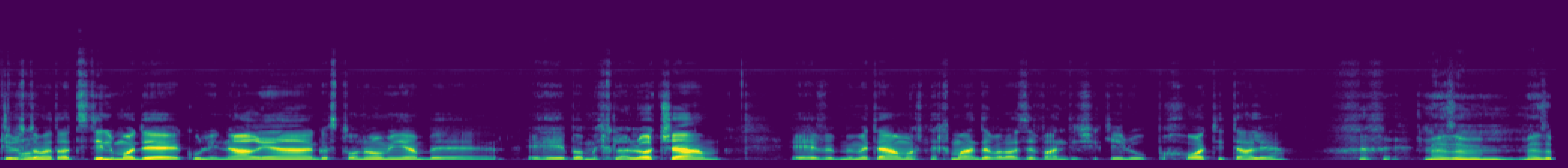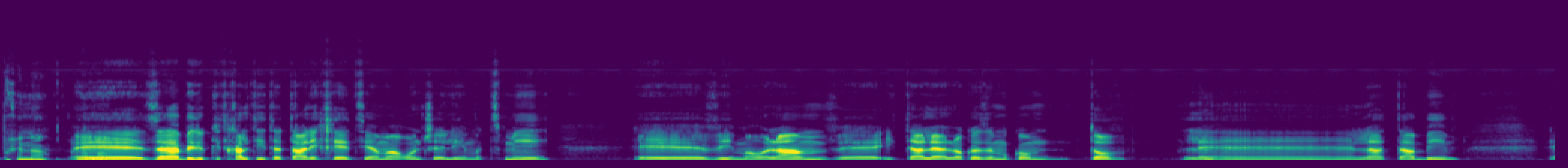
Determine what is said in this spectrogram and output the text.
כאילו, זאת אוקיי. אומרת, רציתי ללמוד uh, קולינריה, גסטרונומיה ב, uh, במכללות שם, uh, ובאמת היה ממש נחמד, אבל אז הבנתי שכאילו פחות איטליה. מאיזה מאיזה בחינה? Uh, זה היה בדיוק, התחלתי את התהליך היציאה מהארון שלי עם עצמי uh, ועם העולם, ואיטליה לא כזה מקום טוב ללהט"בים. Uh,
